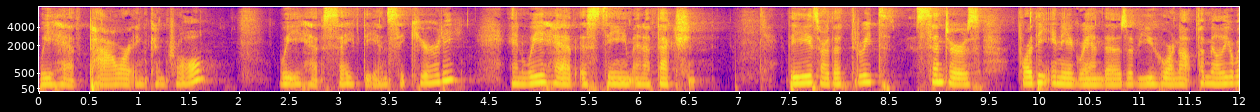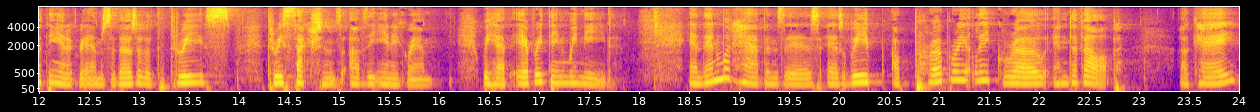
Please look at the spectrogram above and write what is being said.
We have power and control, we have safety and security, and we have esteem and affection. These are the three t- centers for the Enneagram. Those of you who are not familiar with the Enneagrams, those are the three, three sections of the Enneagram. We have everything we need. And then what happens is, as we appropriately grow and develop, okay,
